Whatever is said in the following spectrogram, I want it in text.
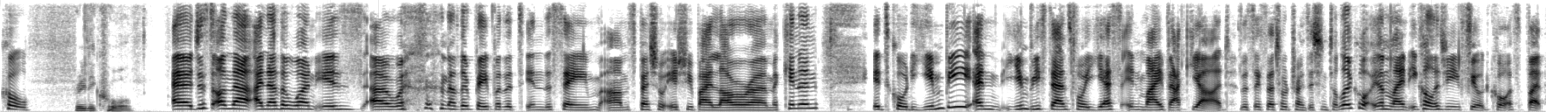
Cool. Really cool Uh, just on that, another one is uh, another paper that's in the same um, special issue by Laura McKinnon. It's called YIMBY, and YIMBY stands for Yes in My Backyard, the successful transition to local online ecology field course. But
